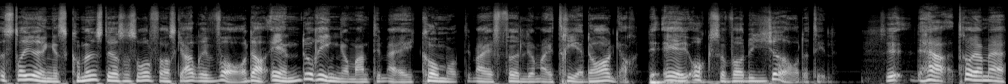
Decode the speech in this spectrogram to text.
Östra Göinges kommunstyrelses ordförande ska aldrig vara där. Ändå ringer man till mig, kommer till mig, följer mig i tre dagar. Det är ju också vad du gör det till. Så det här tror jag med,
